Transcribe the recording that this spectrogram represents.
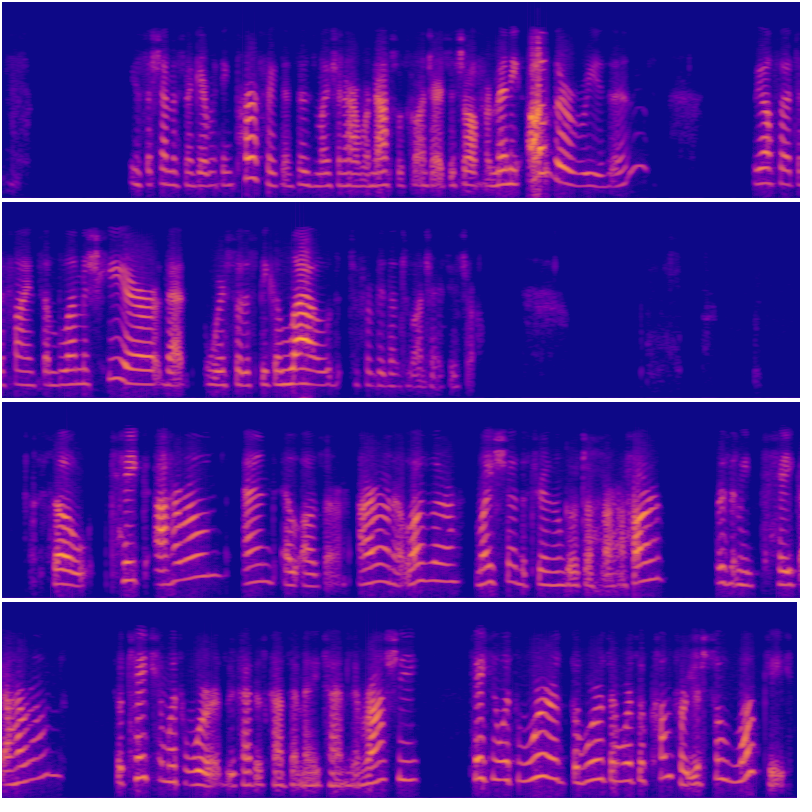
because Hashem has made everything perfect, and since Moshe and Aaron were not supposed to go into Eretz Yisrael for many other reasons, we also had to find some blemish here that we're, so to speak, allowed to forbid them to go into Eretz Yisrael. So take Aharon and Elazar. Aaron, Elazar, Moshe, the three of them go to Har Har. What does it mean, take Aharon? So take him with words. We've had this concept many times in Rashi. Take him with words. The words are words of comfort. You're so lucky.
